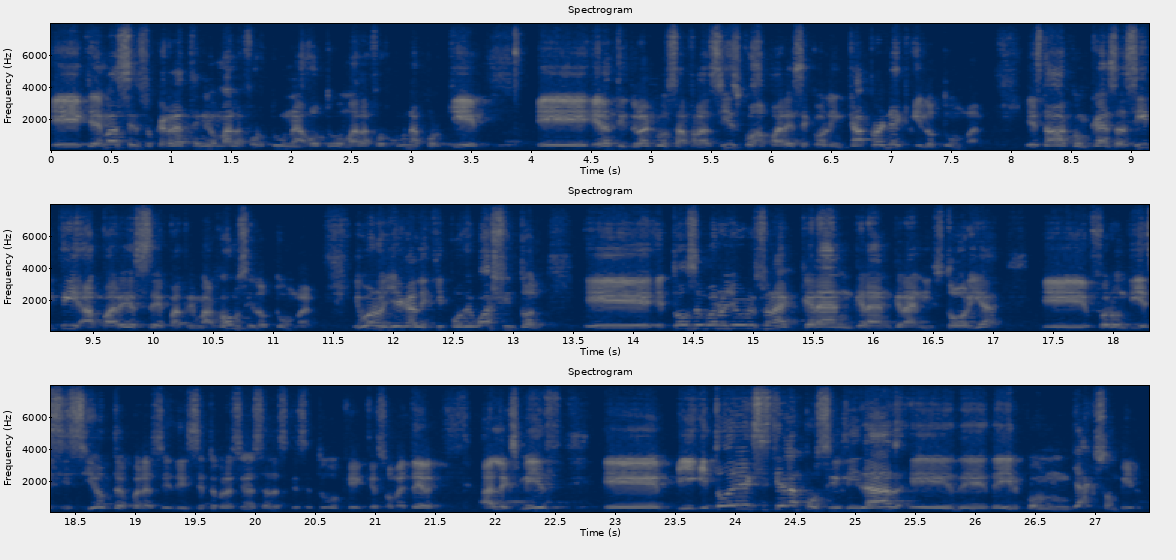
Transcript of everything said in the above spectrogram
eh, que además en su carrera ha tenido mala fortuna, o tuvo mala fortuna, porque eh, era titular con San Francisco, aparece Colin Kaepernick y lo tumban. Estaba con Kansas City, aparece Patrick Mahomes y lo tumban. Y bueno, llega al equipo de Washington. entonces, bueno, yo creo que es una gran, gran, gran historia. Eh, fueron 17 operaciones, 17 operaciones a las que se tuvo que, someter Alex Smith eh, y, todavía existía la posibilidad de, de, ir con Jacksonville.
